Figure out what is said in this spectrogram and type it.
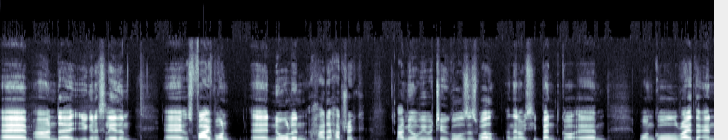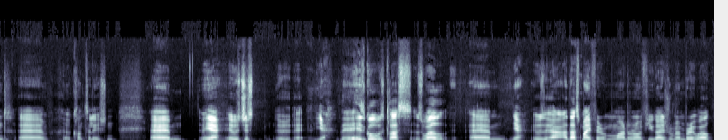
um, and uh, you're gonna slay them. Uh, it was five one. Uh, Nolan had a hat trick. Ameobi with two goals as well, and then obviously Bent got um, one goal right at the end. Um, a consolation. Um, yeah, it was just uh, uh, yeah. His goal was class as well. Um, yeah, it was. Uh, that's my favorite one. I don't know if you guys remember it well.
